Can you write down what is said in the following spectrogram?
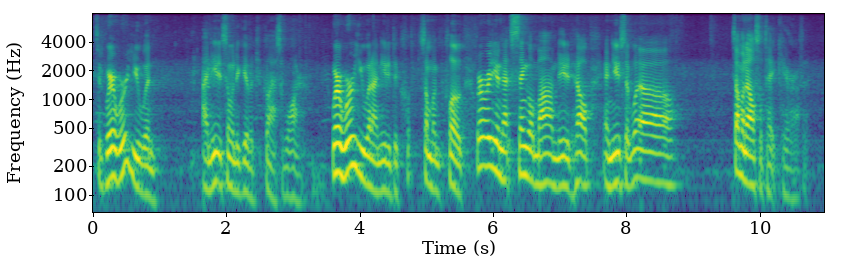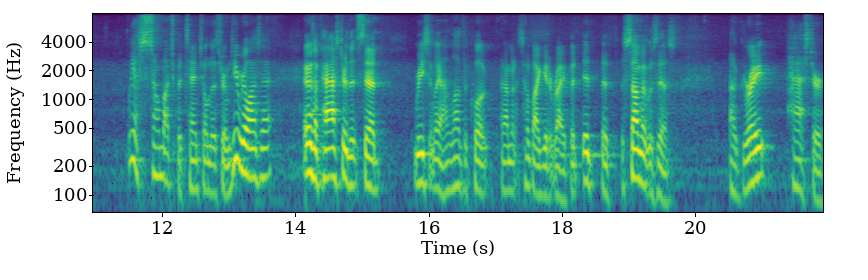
He said, Where were you when I needed someone to give a glass of water? Where were you when I needed to cl- someone clothed? Where were you when that single mom needed help and you said, well, someone else will take care of it? We have so much potential in this room. Do you realize that? There was a pastor that said, recently, I love the quote, and I'm going to hope I get it right, but it, the, the sum of it was this A great pastor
